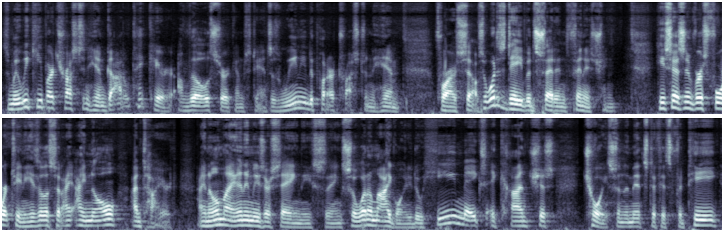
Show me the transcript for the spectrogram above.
So when we keep our trust in Him, God will take care of those circumstances. We need to put our trust in Him for ourselves. So what does David said in finishing? He says in verse 14, he says, listen, I, I know I'm tired. I know my enemies are saying these things. So what am I going to do? He makes a conscious choice in the midst of his fatigue,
